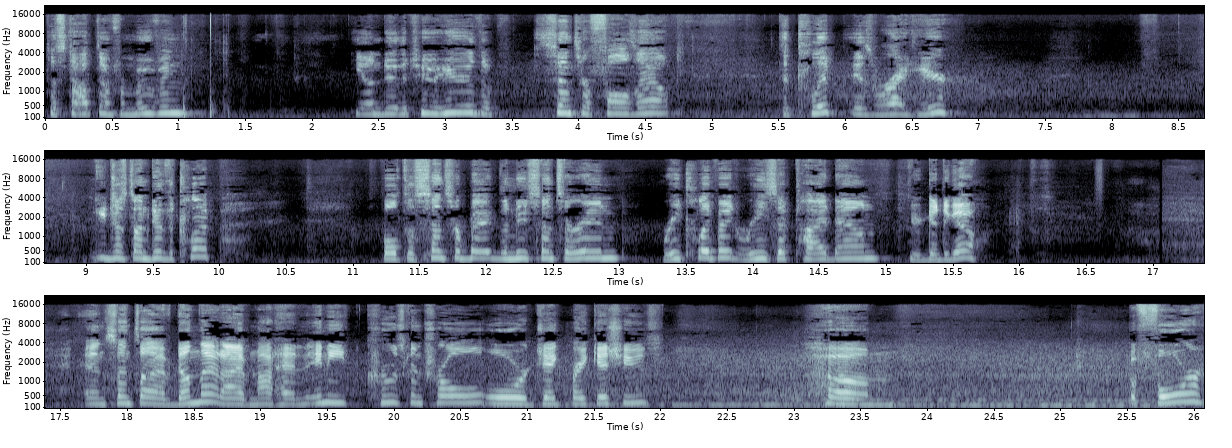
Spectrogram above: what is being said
to stop them from moving. You undo the two here, the sensor falls out. The clip is right here. You just undo the clip, bolt the sensor back, the new sensor in, reclip it, re-zip tie it down, you're good to go. And since I have done that, I have not had any cruise control or Jake brake issues. Um, before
